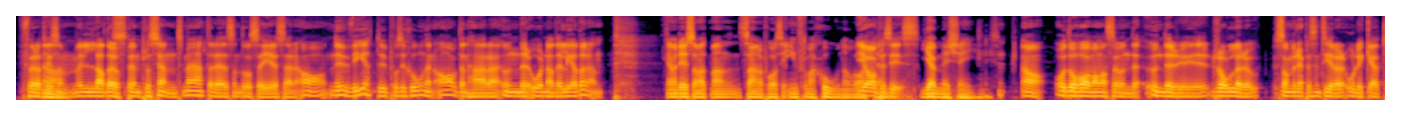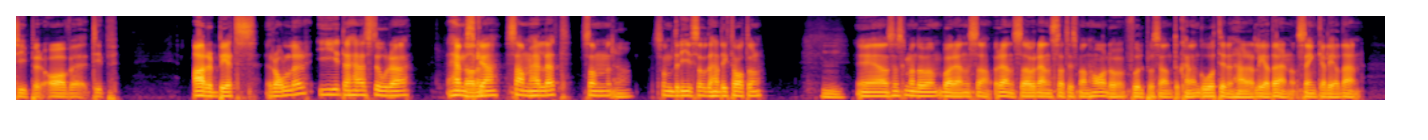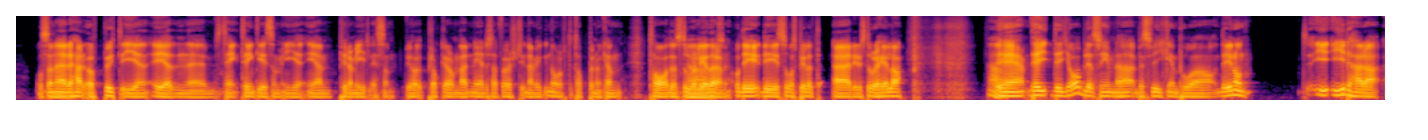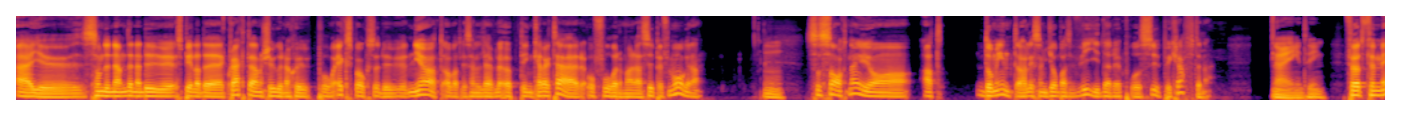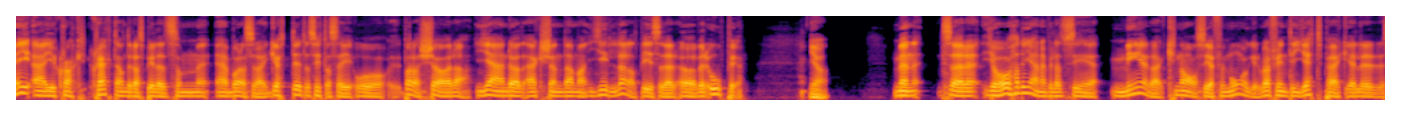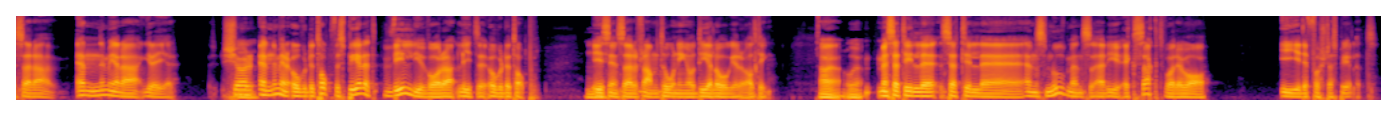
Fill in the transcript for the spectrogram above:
För att Ja. liksom ladda upp en procentmätare som då säger så här, ja, nu vet du positionen av den här underordnade ledaren. Ja men det är som att man samlar på sig information om vart ja, den precis. gömmer sig. Liksom. Ja, och då har man massa under, underroller som representerar olika typer av eh, typ arbetsroller i det här stora hemska Staden. samhället som, Ja. som drivs av den här diktatorn. Mm. Eh, sen ska man då bara rensa och rensa och rensa tills man har då full procent och kan gå till den här ledaren och sänka ledaren. Och sen är det här uppbyggt i en, i en eh, tänk, tänk er som i, i en pyramid liksom. Vi har, plockar de där nedersta först innan vi når upp till toppen och kan ta den stora Ja, ledaren. alltså. Och det, det är så spelet är i det stora hela. Ja. Eh, det, det jag blev så himla besviken på, det är någon i, i det här är ju, som du nämnde när du spelade Crackdown 2007 på Xbox och du njöt av att liksom levla upp din karaktär och få de här superförmågorna. Mm. Så saknar ju jag att de inte har liksom jobbat vidare på superkrafterna. Nej, ingenting. För att för mig är ju crack, Crackdown det där spelet som är bara sådär göttigt att sitta sig och bara köra hjärndöd action där man gillar att bli sådär över OP. Ja. Men så här, jag hade gärna velat se mera knasiga förmågor. Varför inte jetpack eller så här, ännu mera grejer? Kör Mm. ännu mer over the top, för spelet vill ju vara lite over the top Mm. i sin så här framtoning och dialoger och allting. Ja, ja. Oh, ja. Men sett till, eh, sett till eh, ens movement så är det ju exakt vad det var i det första spelet.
